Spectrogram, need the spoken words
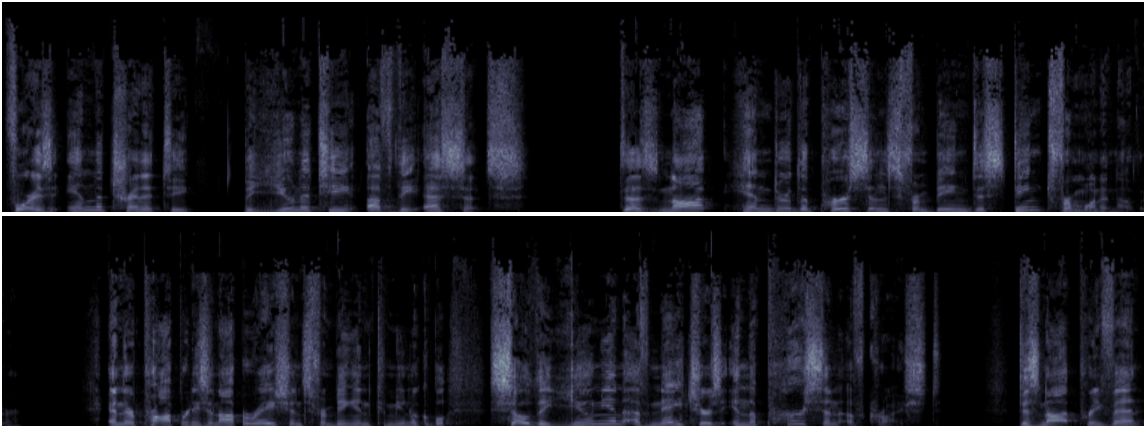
For as in the Trinity, the unity of the essence does not hinder the persons from being distinct from one another and their properties and operations from being incommunicable. So the union of natures in the person of Christ does not prevent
